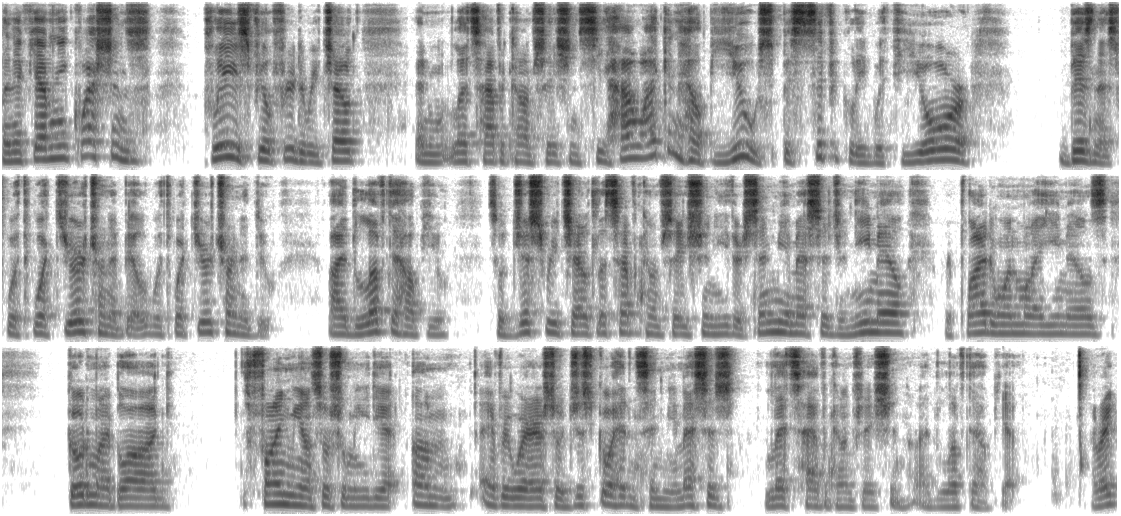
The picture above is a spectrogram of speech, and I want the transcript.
and if you have any questions please feel free to reach out and let's have a conversation see how I can help you specifically with your business with what you're trying to build with what you're trying to do I'd love to help you. So just reach out. Let's have a conversation. Either send me a message an email reply to one of my emails go to my blog find me on social media. I'm everywhere. So just go ahead and send me a message. Let's have a conversation. I'd love to help you. Out all right?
